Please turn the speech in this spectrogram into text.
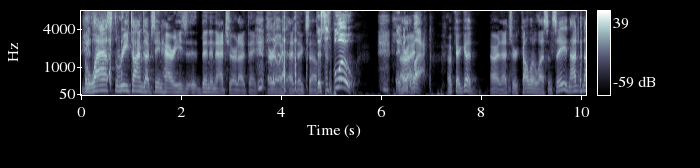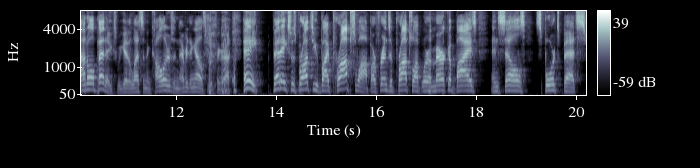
the last three times I've seen Harry, he's been in that shirt. I think. I really, I think so. This is blue. They've All been right. black. Okay, good. All right, that's your color lesson. See, not not all bet aches. We get a lesson in colors and everything else. We figure out. Hey, bet aches was brought to you by Prop Swap, our friends at Prop Swap, where America buys and sells sports bets.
